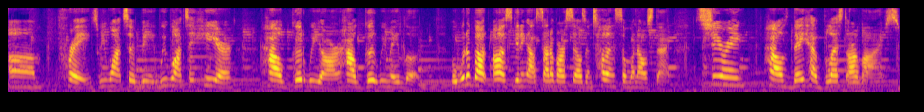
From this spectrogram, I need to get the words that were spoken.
um, praised. We want to be, we want to hear how good we are, how good we may look. But what about us getting outside of ourselves and telling someone else that? Sharing how they have blessed our lives.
